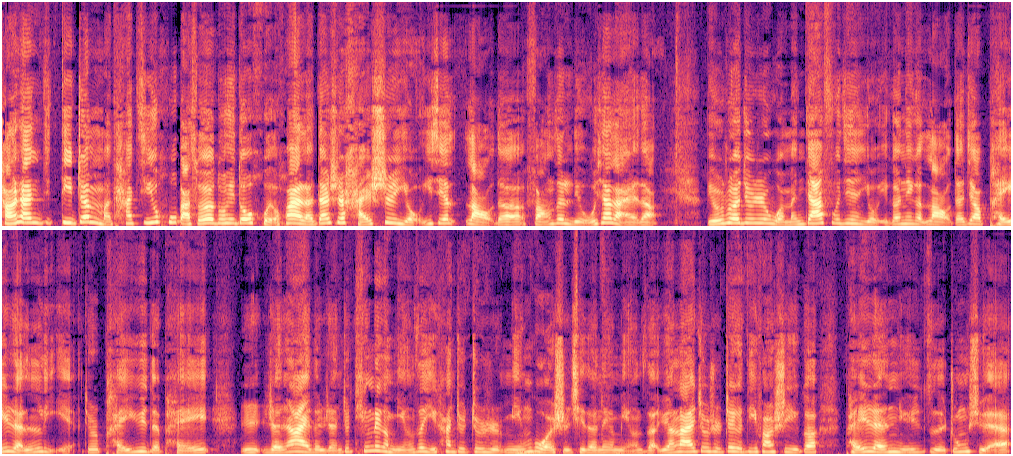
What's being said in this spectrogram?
唐山地震嘛，它几乎把所有东西都毁坏了，但是还是有一些老的房子留下来的。比如说，就是我们家附近有一个那个老的叫培仁里，就是培育的培，仁仁爱的仁，就听这个名字一看就就是民国时期的那个名字。原来就是这个地方是一个培仁女子中学。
